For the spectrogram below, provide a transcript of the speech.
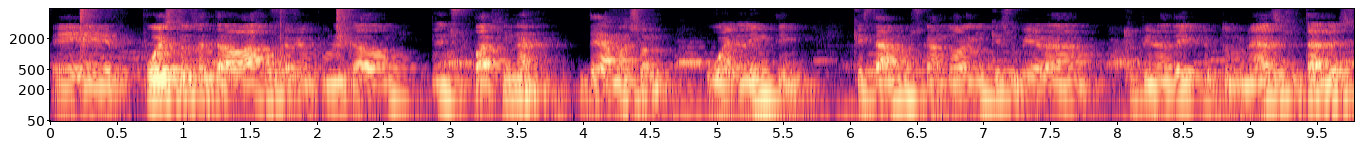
eh, puestos de trabajo que habían publicado en su página de Amazon o en LinkedIn, que estaban buscando a alguien que subiera, supiera de criptomonedas digitales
